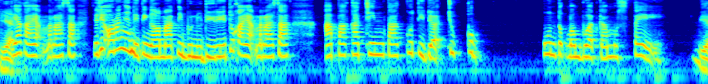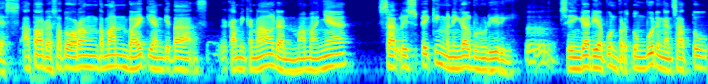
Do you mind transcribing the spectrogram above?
Iya. Dia kayak merasa jadi orang yang ditinggal mati bunuh diri itu kayak merasa apakah cintaku tidak cukup untuk membuat kamu stay. Yes, atau ada satu orang teman baik yang kita kami kenal dan mamanya sadly speaking meninggal bunuh diri. Mm. Sehingga dia pun bertumbuh dengan satu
